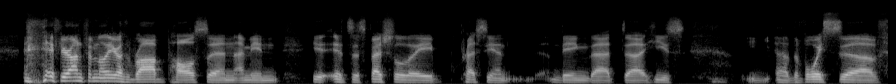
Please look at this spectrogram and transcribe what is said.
if you're unfamiliar with Rob Paulsen, I mean, it's especially prescient being that uh, he's uh, the voice of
